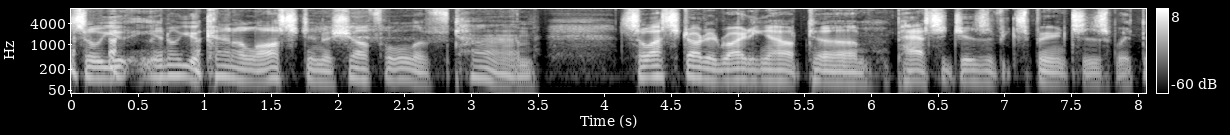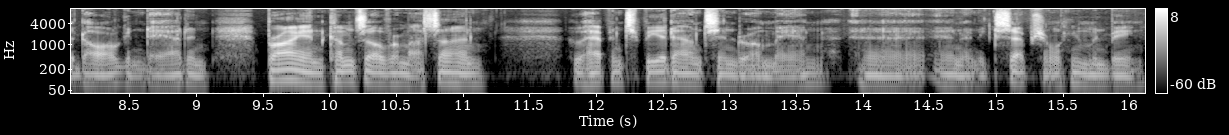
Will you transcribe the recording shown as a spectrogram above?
so you you know you're kind of lost in a shuffle of time. So I started writing out um passages of experiences with the dog and dad, and Brian comes over, my son, who happens to be a Down syndrome man uh, and an exceptional human being.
